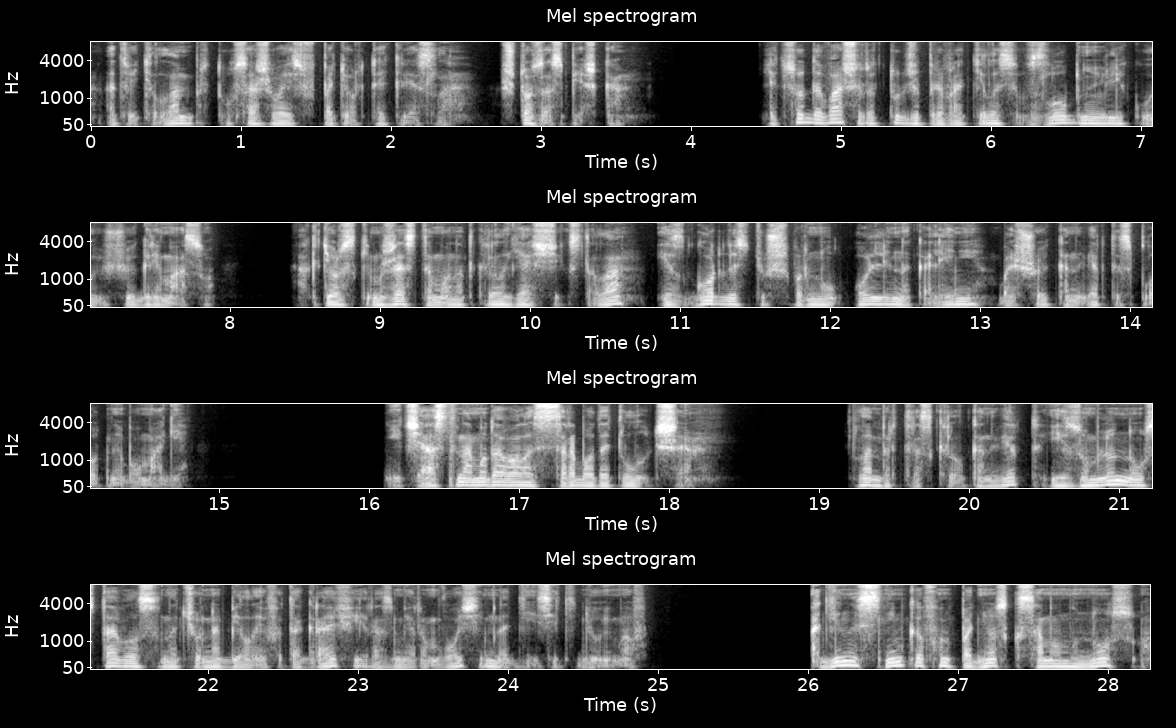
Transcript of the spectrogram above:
— ответил Ламберт, усаживаясь в потертое кресло. «Что за спешка?» Лицо Девашера тут же превратилось в злобную ликующую гримасу. Актерским жестом он открыл ящик стола и с гордостью швырнул Олли на колени большой конверт из плотной бумаги. «Не часто нам удавалось сработать лучше». Ламберт раскрыл конверт и изумленно уставился на черно-белые фотографии размером 8 на 10 дюймов. Один из снимков он поднес к самому носу,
